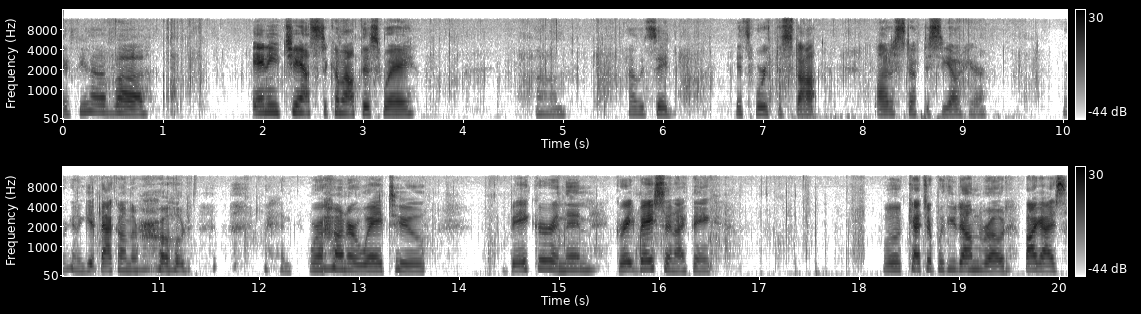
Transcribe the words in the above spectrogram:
If you have uh, any chance to come out this way, um, I would say it's worth the stop. A lot of stuff to see out here. We're gonna get back on the road and we're on our way to Baker and then Great Basin, I think. We'll catch up with you down the road. Bye guys.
